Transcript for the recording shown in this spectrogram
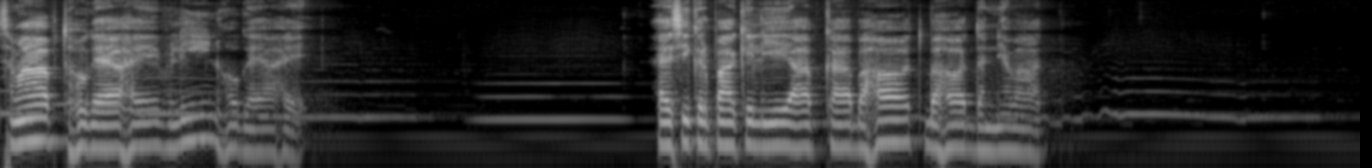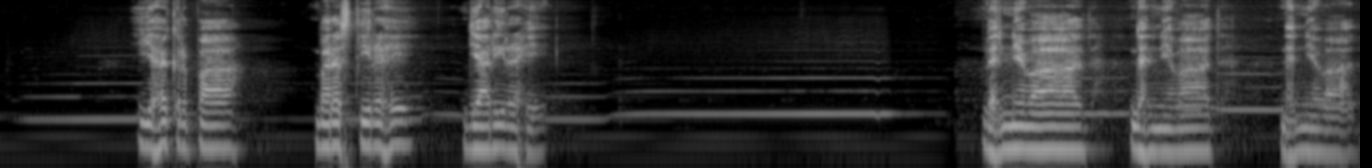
समाप्त हो गया है, विलीन हो गया है। ऐसी कृपा के लिए आपका बहुत बहुत धन्यवाद। यह कृपा बरसती रहे जारी रहे। धन्यवाद धन्यवाद धन्यवाद।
